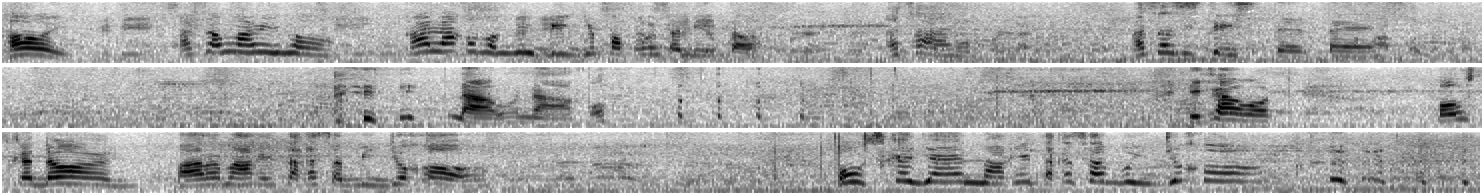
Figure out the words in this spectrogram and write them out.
Hoy! Asa mami mo? Kala ko magbibideo papunta dito. Asaan? Asa si Sister Tess? Nauna ako. Ikaw, post ka doon para makita ka sa video ko. Post ka dyan, makita ka sa video ko.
